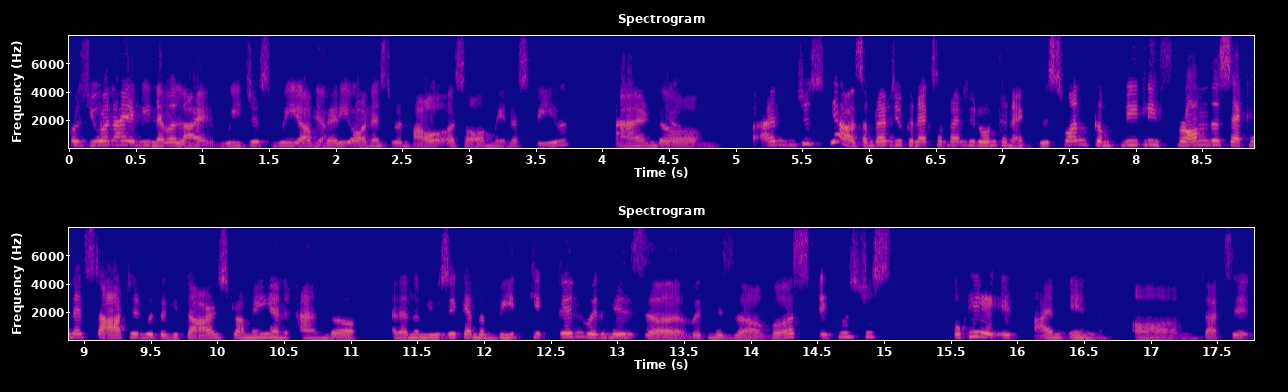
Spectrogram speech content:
because you and I we never lie. We just we are Yeah. very honest with how a song made us feel, and Yeah. um, and just yeah, sometimes you connect, sometimes you don't connect. This one completely from the second it started with the guitar strumming and and the and then the music and the beat kicked in with his uh, with his uh, verse. It was just okay. It I'm in. Um, that's it.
